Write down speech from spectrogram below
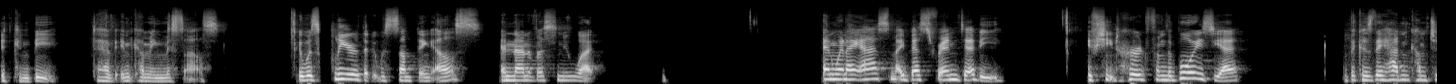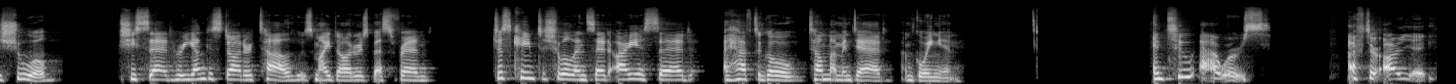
it can be to have incoming missiles. It was clear that it was something else, and none of us knew what. And when I asked my best friend Debbie if she'd heard from the boys yet, because they hadn't come to shul, she said her youngest daughter, Tal, who's my daughter's best friend, just came to shul and said, Aryeh said, I have to go tell mom and dad I'm going in. And two hours after Aryeh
